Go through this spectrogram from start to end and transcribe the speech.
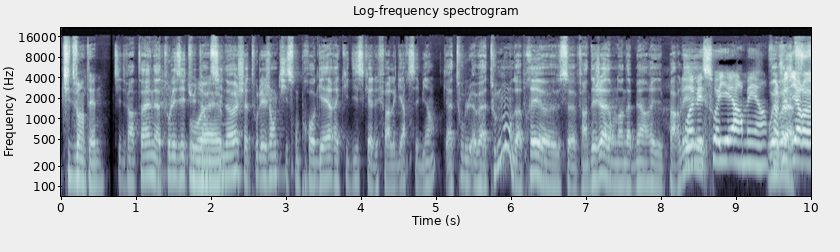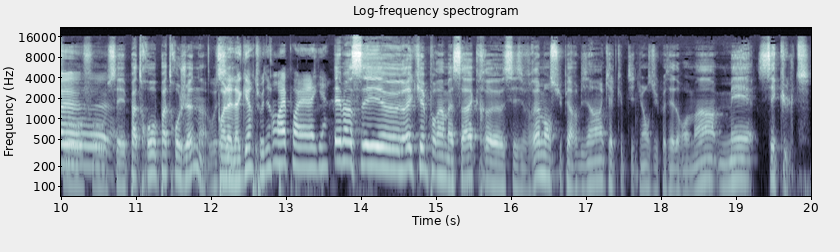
petite vingtaine. Petite vingtaine, à tous les étudiants Ouais. de Cinoche, à tous les gens qui sont pro-guerre et qui disent qu'aller faire la guerre c'est bien, à tout, le, bah, à tout le monde. Après, euh, ça- enfin déjà on en a bien parlé. Ouais, mais soyez armés. Hein. Ouais, Enfin, je veux dire. voilà, euh, c'est pas trop, pas trop jeune. Aussi. Pour aller à la guerre, tu veux dire? Ouais, pour aller à la guerre. Eh ben c'est euh, Requiem pour un massacre, c'est vraiment super bien, quelques petites nuances du côté de Romain, mais c'est culte.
